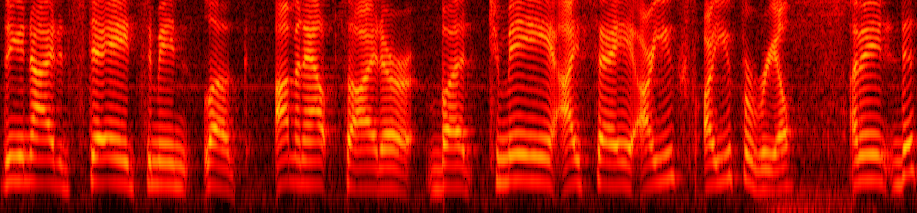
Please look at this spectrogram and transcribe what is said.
the United States, I mean, look, I'm an outsider, but to me, I say, are you, are you for real? I mean, this,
